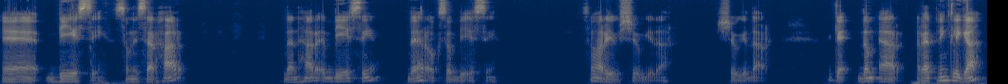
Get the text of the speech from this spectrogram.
Eh, BC, som ni ser här. Den här är BC. Det här är också BC. Så har jag 20 där. 20 där. Okej, okay, de är rättvinkliga.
